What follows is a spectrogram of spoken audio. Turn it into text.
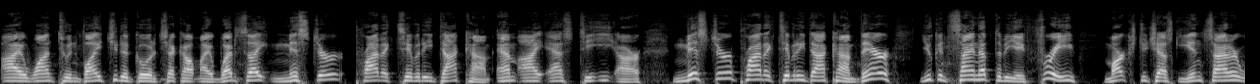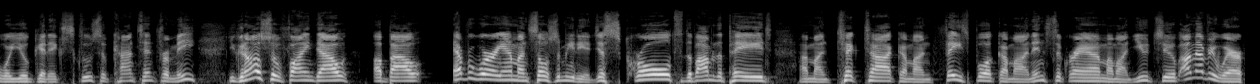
I want to invite you to go to check out my website, MisterProductivity.com, M I S T E R, MisterProductivity.com. There, you can sign up to be a free Mark Struczewski Insider, where you'll get exclusive content from me. You can also find out about everywhere I am on social media. Just scroll to the bottom of the page. I'm on TikTok, I'm on Facebook, I'm on Instagram, I'm on YouTube, I'm everywhere.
